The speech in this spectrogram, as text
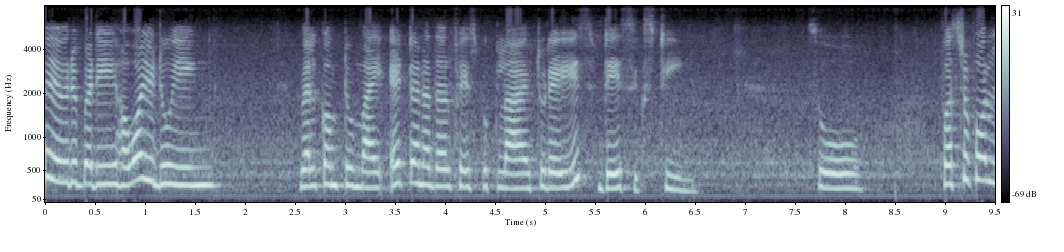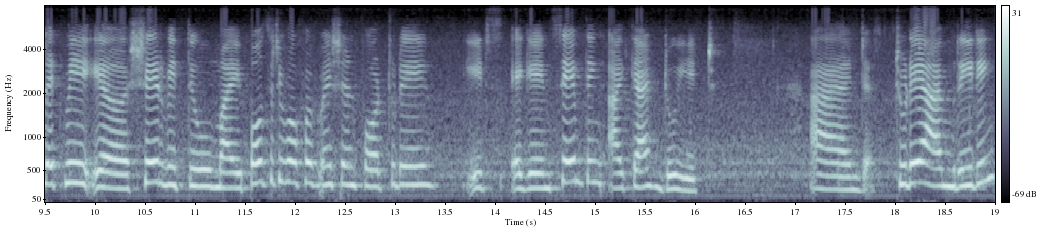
everybody, how are you doing? Welcome to my yet another Facebook Live. Today is day 16. So, first of all, let me uh, share with you my positive affirmation for today. It's again same thing, I can do it. And today I am reading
